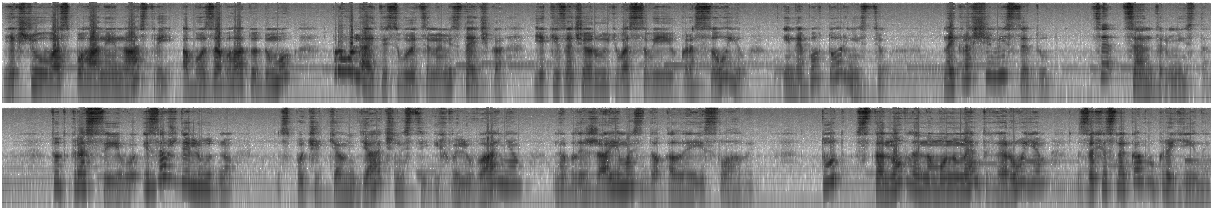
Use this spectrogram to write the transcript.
Якщо у вас поганий настрій або забагато думок, прогуляйтесь вулицями містечка, які зачарують вас своєю красою і неповторністю. Найкраще місце тут це центр міста. Тут красиво і завжди людно. З почуттям вдячності і хвилюванням наближаємось до Алеї Слави. Тут встановлено монумент героям, захисникам України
